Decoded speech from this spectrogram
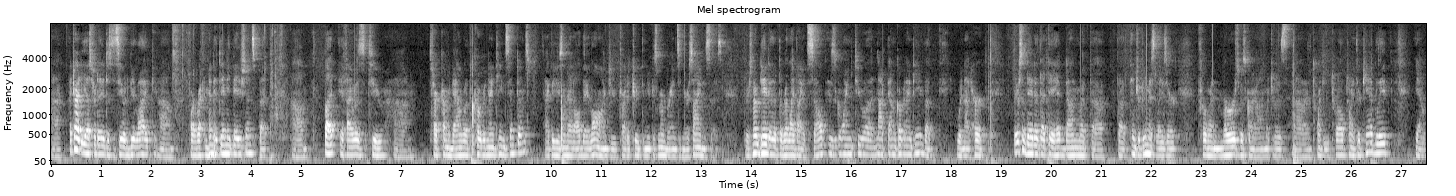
uh, I tried it yesterday just to see what it'd be like um, before I recommend it to any patients. But um, but if I was to um, start coming down with COVID 19 symptoms, I'd be using that all day long to try to treat the mucous membranes in your sinuses. There's no data that the red light by itself is going to uh, knock down COVID 19, but it would not hurt. There's some data that they had done with uh, the intravenous laser for when MERS was going on, which was uh, in 2012, 2013, I believe. You know,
